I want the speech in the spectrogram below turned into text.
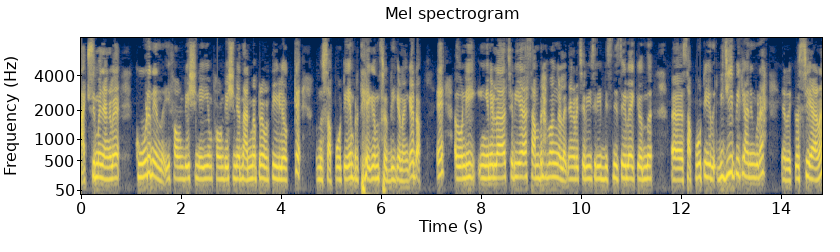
മാക്സിമം ഞങ്ങളെ കൂടെ നിന്ന് ഈ ഫൗണ്ടേഷനെയും ഫൗണ്ടേഷന്റെ നന്മ പ്രവൃത്തികളെയും ഒക്കെ ഒന്ന് സപ്പോർട്ട് ചെയ്യാൻ പ്രത്യേകം ശ്രദ്ധിക്കണം കേട്ടോ. ഏഹ് അതുകൊണ്ട് ഈ ഇങ്ങനെയുള്ള ചെറിയ സംരംഭങ്ങൾ ഞങ്ങളുടെ ചെറിയ ചെറിയ ബിസിനസ്സുകളെയൊക്കെ ഒന്ന് സപ്പോർട്ട് ചെയ്ത് വിജയിപ്പിക്കാനും കൂടെ റിക്വസ്റ്റ് ചെയ്യാണ്.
